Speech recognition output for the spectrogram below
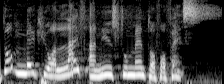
don't make your life an instrument of offense.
